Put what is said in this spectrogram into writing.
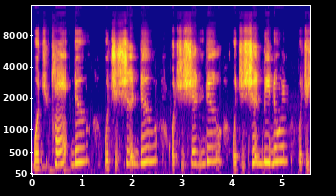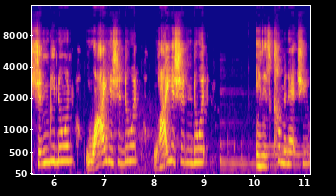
what you can't do, what you should do, what you shouldn't do, what you should be doing, what you shouldn't be doing, why you should do it, why you shouldn't do it. And it's coming at you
